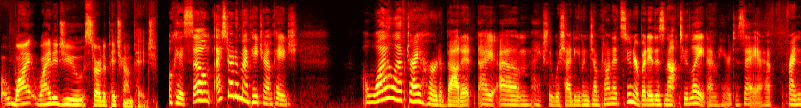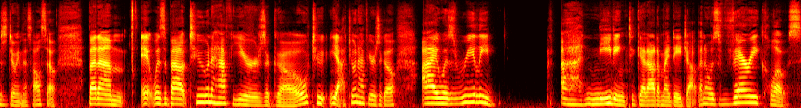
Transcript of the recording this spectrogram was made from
why why did you start a Patreon page? okay, so I started my Patreon page a while after I heard about it, I um I actually wish I'd even jumped on it sooner, but it is not too late. I'm here to say I have friends doing this also, but um it was about two and a half years ago. Two yeah, two and a half years ago. I was really uh, needing to get out of my day job, and I was very close.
